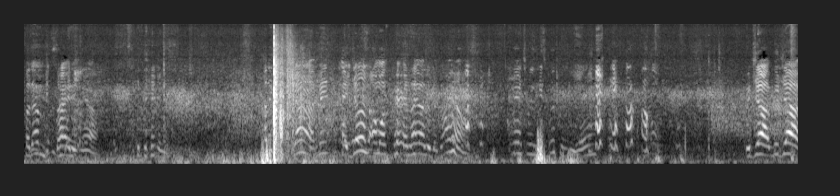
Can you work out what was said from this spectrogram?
but I'm excited now. I think it's John, man. Hey, John's almost parallel to the ground. Man, he's whipping me, man. Good job, good job.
